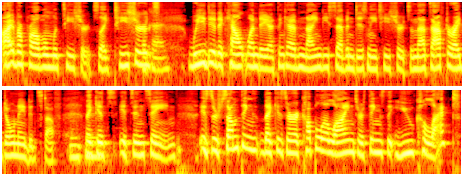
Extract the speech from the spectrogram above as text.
I have a problem with t-shirts. Like t-shirts okay. We did a count one day. I think I have 97 Disney t-shirts and that's after I donated stuff. Mm-hmm. Like it's it's insane. Is there something like is there a couple of lines or things that you collect?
